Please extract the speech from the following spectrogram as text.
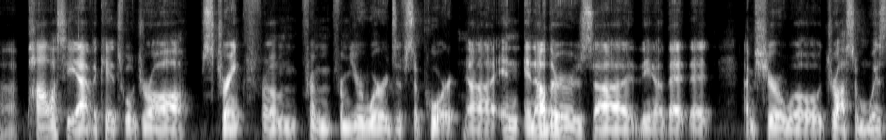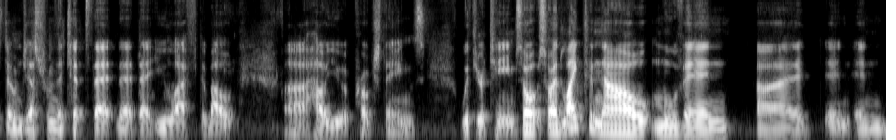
uh, policy advocates will draw strength from from from your words of support, uh, and and others, uh, you know, that that I'm sure will draw some wisdom just from the tips that that that you left about uh, how you approach things with your team. So so I'd like to now move in uh, and, and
